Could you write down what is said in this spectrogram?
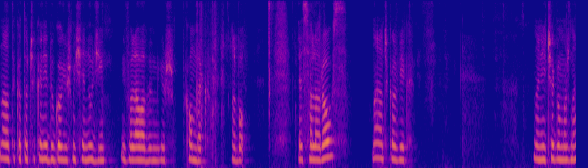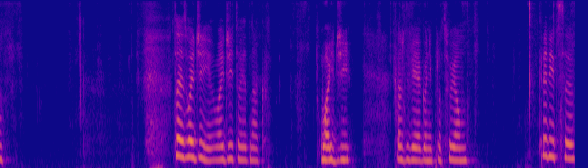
No, tylko to czekanie długo już mi się nudzi i wolałabym już comeback albo solo Rose. No, aczkolwiek no niczego można. To jest YG. YG to jednak YG. Każdy wie, jak oni pracują. Kredycy.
